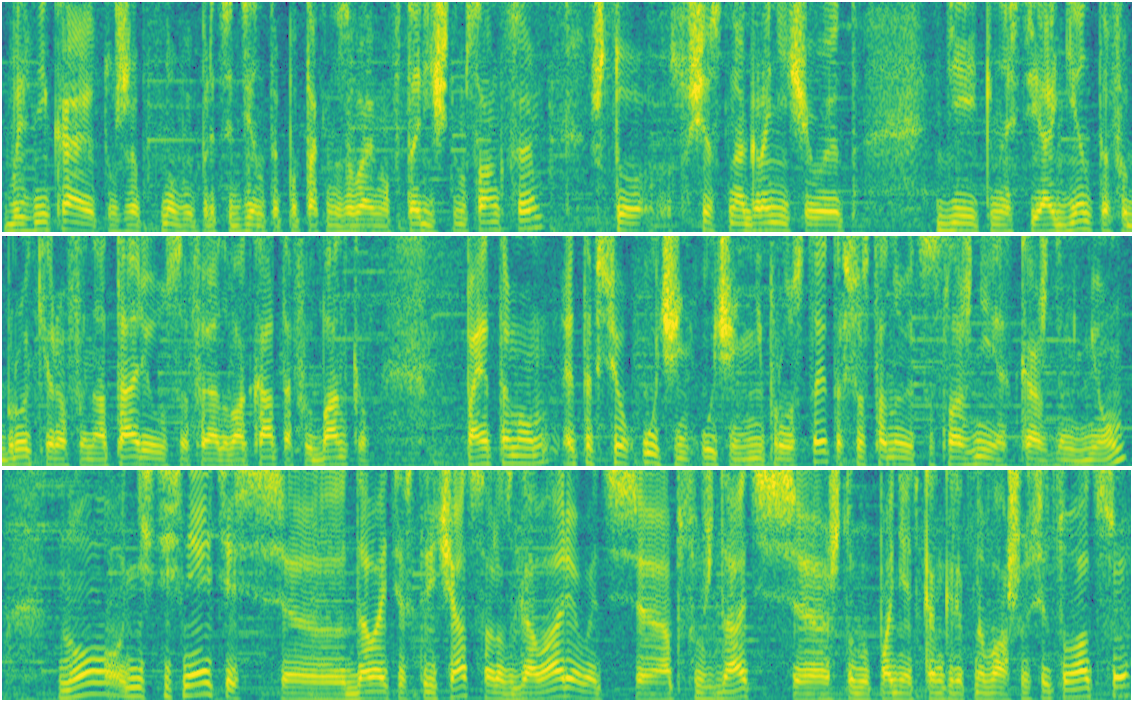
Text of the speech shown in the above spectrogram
возникают уже новые прецеденты по так называемым вторичным санкциям, что существенно ограничивает деятельность и агентов, и брокеров, и нотариусов, и адвокатов, и банков. Поэтому это все очень-очень непросто, это все становится сложнее каждым днем. Но не стесняйтесь, э, давайте встречаться, разговаривать, э, обсуждать, э, чтобы понять конкретно вашу ситуацию,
